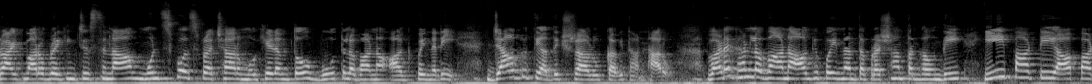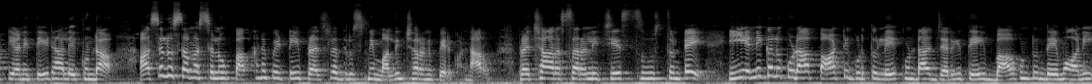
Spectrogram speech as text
రైట్ మరో బ్రేకింగ్ చేస్తున్న. మున్సిపల్స్ ప్రచారం ముగియడంతో బూతుల వాన ఆగిపోయిందని జాగృతి అధ్యక్షురాలు కవిత అన్నారు. వడగండ్ల వాన ఆగిపోయిందంత ప్రశాంతంగా ఉంది. ఈ పార్టీ ఆ పార్టీ అని తేడా లేకుండా అసలు సమస్యలను పక్కన పెట్టి ప్రజల దృష్టిని మళ్ళించారని పేర్కొన్నారు. ప్రచార సరళి చేసి చూస్తుంటే ఈ ఎన్నికలు కూడా పార్టీ గుర్తు లేకుండా జరిగితే బాగుంటుందేమో అని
